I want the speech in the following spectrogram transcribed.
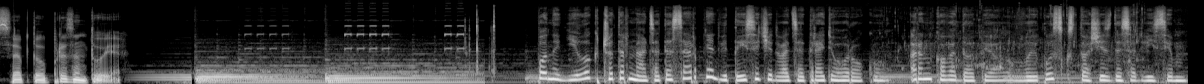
Септо презентує. Понеділок, 14 серпня 2023 року. Ранкове допіо. Випуск 168.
